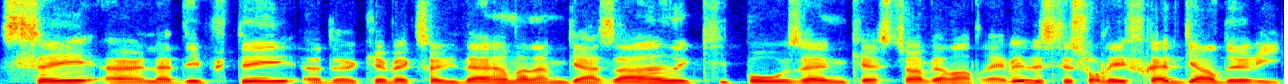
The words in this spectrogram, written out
C'est la députée de Québec solidaire, Mme Gazal, qui posait une question à Bernard Drinville, et c'est sur les frais de garderie.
